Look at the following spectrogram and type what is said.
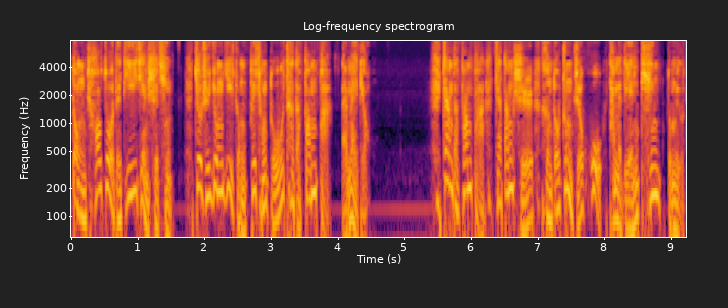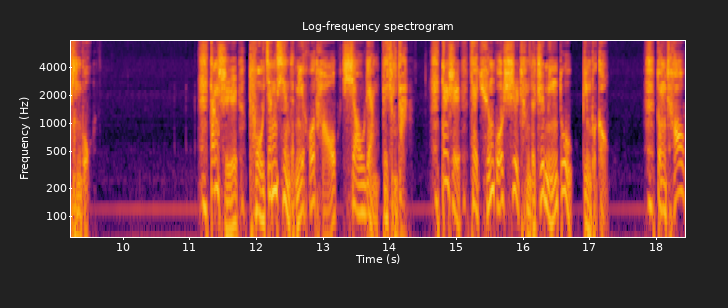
董超做的第一件事情，就是用一种非常独特的方法来卖掉。这样的方法在当时很多种植户他们连听都没有听过。当时浦江县的猕猴桃销量非常大，但是在全国市场的知名度并不高。董超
